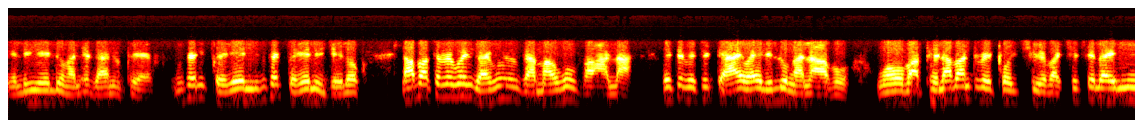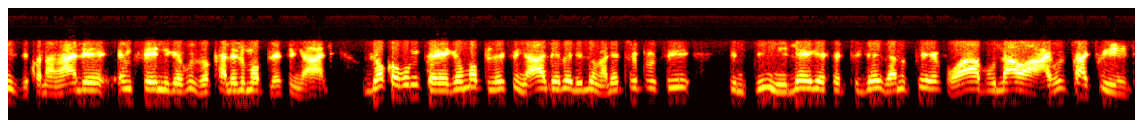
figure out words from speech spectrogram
ngelinye ilunga lezanu p f. Kusemgcekeni kusegcekeni nje lokho. Lapha sebekwenzayo kuzama ukuvala bese besithi hhayi wayelilunga labo ngoba phela abantu bexotshiwe batshiselwa imizi khona ngale emfeni-ke kuzokhalela umoblessing ali lokho kumgceke umoblessing ali ebelilunga le-triple c simdingile-ke sethunjwe izanu p f wabulawa hhayi kucacile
